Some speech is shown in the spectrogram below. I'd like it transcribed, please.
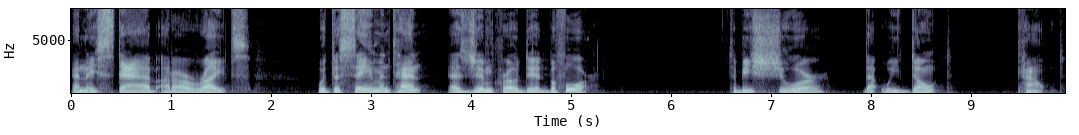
and they stab at our rights with the same intent as Jim Crow did before to be sure that we don't count.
